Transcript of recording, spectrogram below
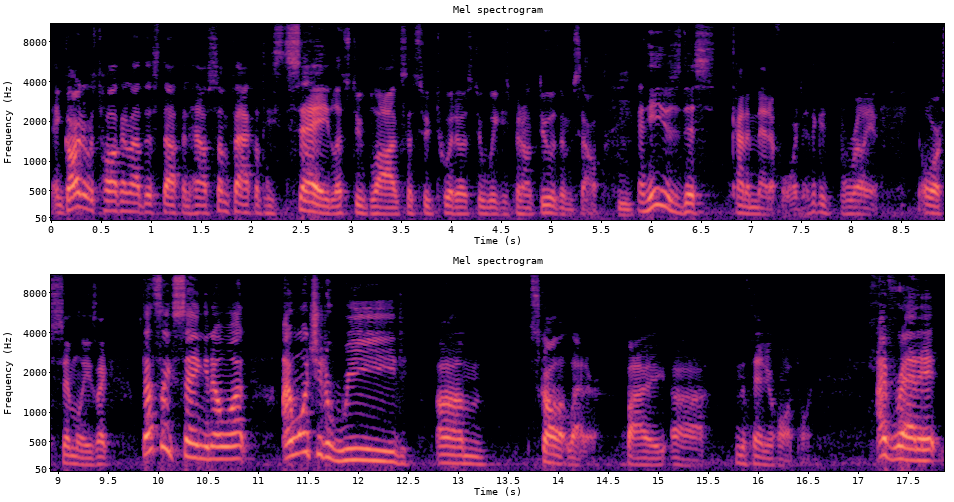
And Gardner was talking about this stuff and how some faculties say, let's do blogs, let's do Twitter, let's do wikis, but don't do it themselves. Mm. And he used this kind of metaphor, which I think is brilliant, or simile. He's like, that's like saying, you know what? I want you to read um, Scarlet Letter by uh, Nathaniel Hawthorne. I've read it.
